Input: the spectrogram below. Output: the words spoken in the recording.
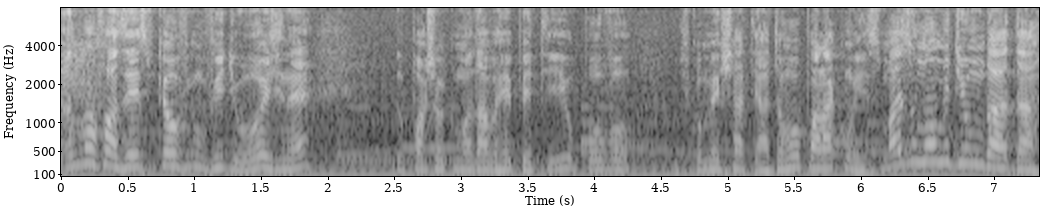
eu não vou fazer isso porque eu vi um vídeo hoje, né? Do pastor que mandava repetir, o povo ficou meio chateado. Então eu vou parar com isso. Mas o nome de um, da, da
